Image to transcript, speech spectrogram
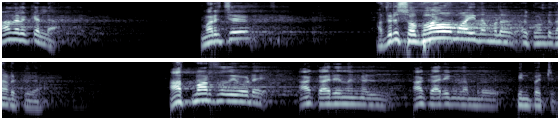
ആ നിലക്കല്ല. മറിച്ച് അതൊരു സ്വഭാവമായി നമ്മൾ കൊണ്ട് നടക്കുക. ആത്മാർത്ഥതയോടെ ആ കാര്യങ്ങൾ ആ കാര്യങ്ങൾ നമ്മൾ പിൻപറ്റുക.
